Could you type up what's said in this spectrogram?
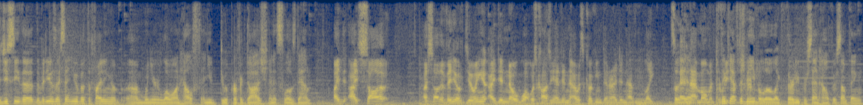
did you see the the videos I sent you about the fighting um, when you're low on health and you do a perfect dodge and it slows down? I, I saw I saw the video of doing it. I didn't know what was causing. it. I didn't. I was cooking dinner. I didn't have like So in yeah, that moment. To I think read you have to be below like thirty percent health or something,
